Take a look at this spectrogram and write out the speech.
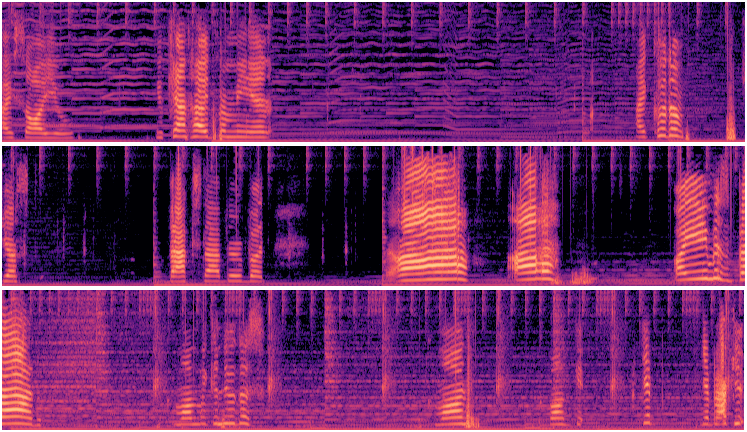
I saw you. You can't hide from me and I could have just backstabbed her, but ah ah my aim is bad. Come on, we can do this. Come on, come on, get get get back here.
